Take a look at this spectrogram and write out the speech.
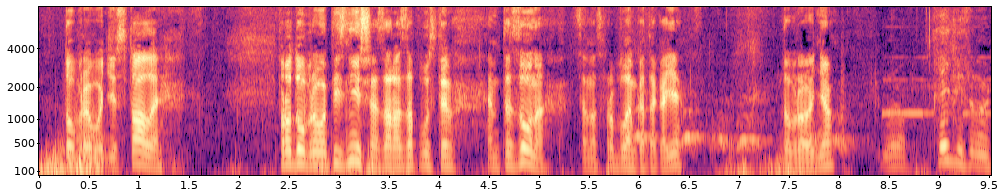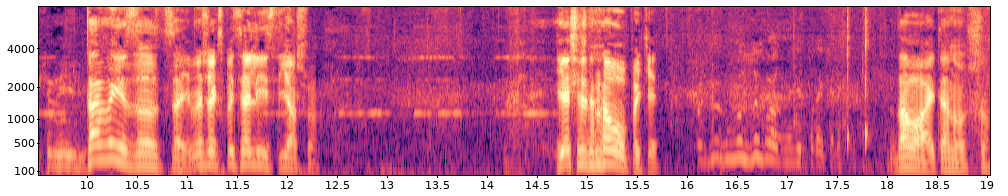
Добриво дістали. Про добриво пізніше. Зараз запустимо МТ-зона. Це в нас проблемка така є. Доброго дня. Та ви за цей, ви ж як спеціаліст, я що? Я ще ж не на опиті. Воздухом мені прекрасно. Давайте, ну що.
